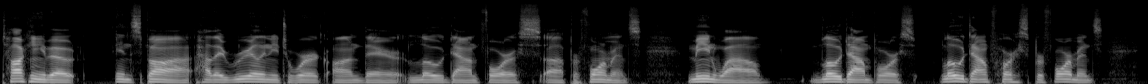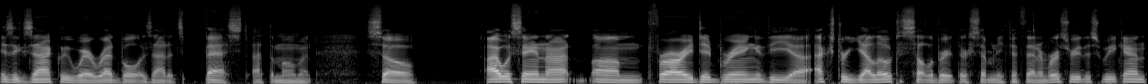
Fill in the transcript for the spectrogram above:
talking about in Spa how they really need to work on their low downforce uh, performance. Meanwhile, low downforce low downforce performance is exactly where Red Bull is at its best at the moment. So I was saying that um, Ferrari did bring the uh, extra yellow to celebrate their 75th anniversary this weekend,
